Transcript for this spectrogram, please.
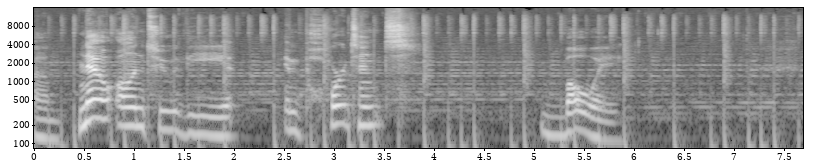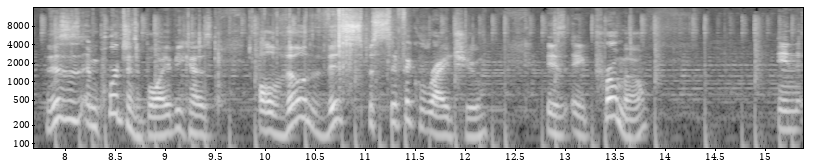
Um, now on to the important boy. This is important boy because although this specific Raichu is a promo, in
